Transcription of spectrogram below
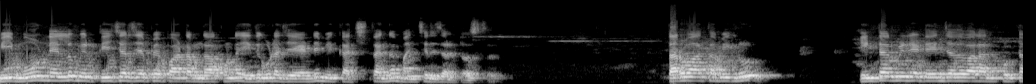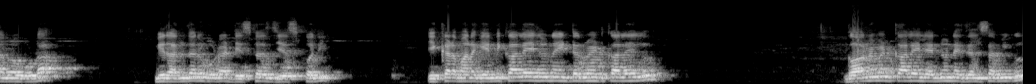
మీ మూడు నెలలు మీరు టీచర్ చెప్పే పాఠం కాకుండా ఇది కూడా చేయండి మీకు ఖచ్చితంగా మంచి రిజల్ట్ వస్తుంది. తర్వాత మీరు ఇంటర్మీడియట్ ఏం చదవాలనుకుంటున్నారో కూడా మీరందరూ కూడా డిస్కస్ చేసుకొని ఇక్కడ మనకి ఎన్ని కాలేజీలు ఉన్నాయి? ఇంటర్మీడియట్ కాలేజీలు? గవర్నమెంట్ కాలేజీలు ఎన్ని ఉన్నాయి తెలుసా మీకు?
